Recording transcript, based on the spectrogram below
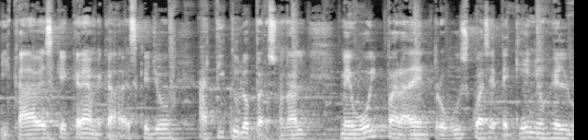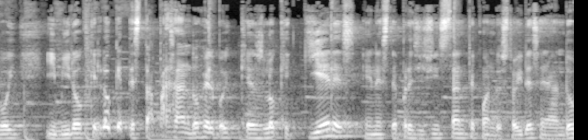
Y cada vez que, créame, cada vez que yo a título personal me voy para adentro, busco a ese pequeño Hellboy y miro qué es lo que te está pasando, Hellboy, qué es lo que quieres en este preciso instante cuando estoy deseando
